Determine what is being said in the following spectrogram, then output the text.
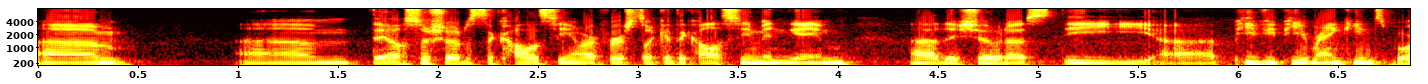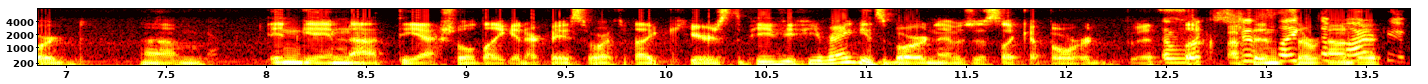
Um, um, they also showed us the Coliseum. Our first look at the Coliseum in game. Uh, they showed us the uh, PvP rankings board. Um, in game, not the actual like interface board. Like, here's the PvP rankings board, and it was just like a board with like weapons like around it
